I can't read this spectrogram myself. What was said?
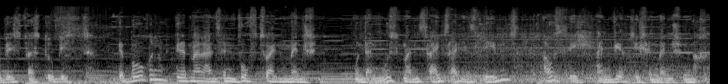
Du bist, was du bist. Geboren wird man als Entwurf zu einem Menschen. Und dann muss man Zeit seines Lebens aus sich einen wirklichen Menschen machen.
